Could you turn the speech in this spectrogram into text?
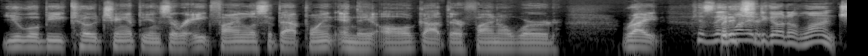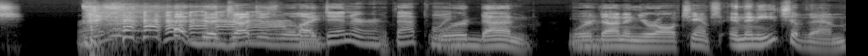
you will be co-champions." There were eight finalists at that point, and they all got their final word right Because they But wanted to go to lunch, right? the judges were or like, dinner at that point. "We're done. We're Yeah. done, and you're all champs." And then each of them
